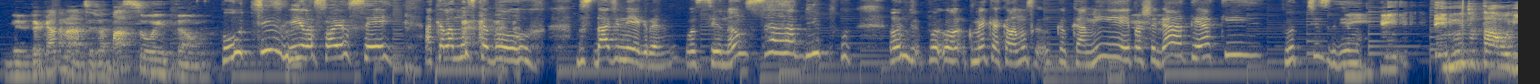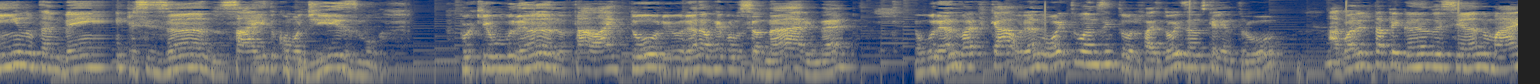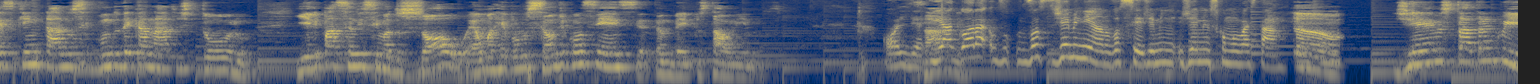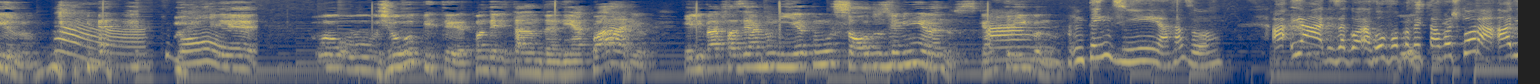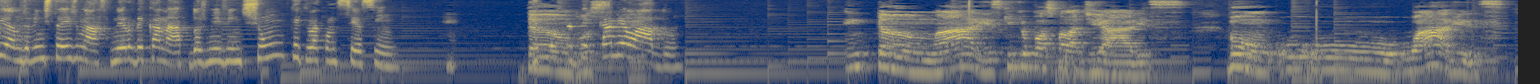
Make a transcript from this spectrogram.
Primeiro decanato, você já passou então. Putz, grila, só eu sei. Aquela música do, do Cidade Negra. Você não sabe onde, como é que é aquela música? Eu caminhei para chegar até aqui. Putz, grila. Tem, tem muito taurino também precisando sair do comodismo porque o Urano tá lá em touro e o Urano é um revolucionário, né? Então o Urano vai ficar, Urano, oito anos em touro, faz dois anos que ele entrou. Agora ele tá pegando esse ano mais quem tá no segundo decanato de touro. E ele passando em cima do Sol é uma revolução de consciência também para os taurinos. Olha, Sabe? e agora, você, Geminiano, você, Gêmeos, como vai estar? Então, Gêmeos está tranquilo. Ah, que bom. Porque o, o Júpiter, quando ele está andando em Aquário, ele vai fazer harmonia com o Sol dos Geminianos, que é o ah, trígono. Entendi, arrasou. Ah, e Ares, agora, vou, vou aproveitar e vou explorar. Ariano, dia 23 de março, primeiro decanato, 2021, o que, que vai acontecer assim? Então. Você camelado. Então, Ares, o que, que eu posso falar de Ares? Bom, o, o, o Ares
